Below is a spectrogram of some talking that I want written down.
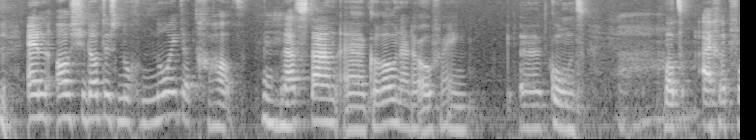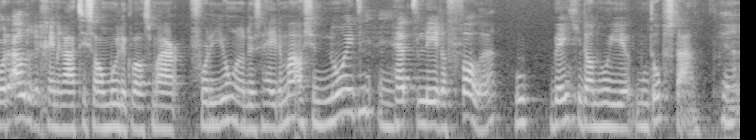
En als je dat dus nog nooit hebt gehad. Mhm. Laat staan uh, corona eroverheen uh, komt. Wat eigenlijk voor de oudere generaties al moeilijk was, maar voor de jongeren dus helemaal. Als je nooit hebt leren vallen, hoe weet je dan hoe je moet opstaan? Ja.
